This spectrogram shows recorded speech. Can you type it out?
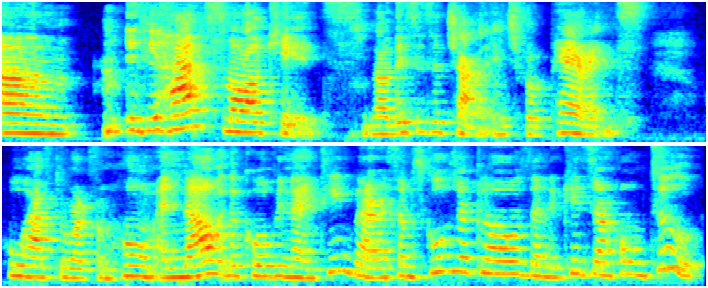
Um, if you have small kids, now this is a challenge for parents who have to work from home. And now with the COVID-19 virus, some schools are closed and the kids are home too.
